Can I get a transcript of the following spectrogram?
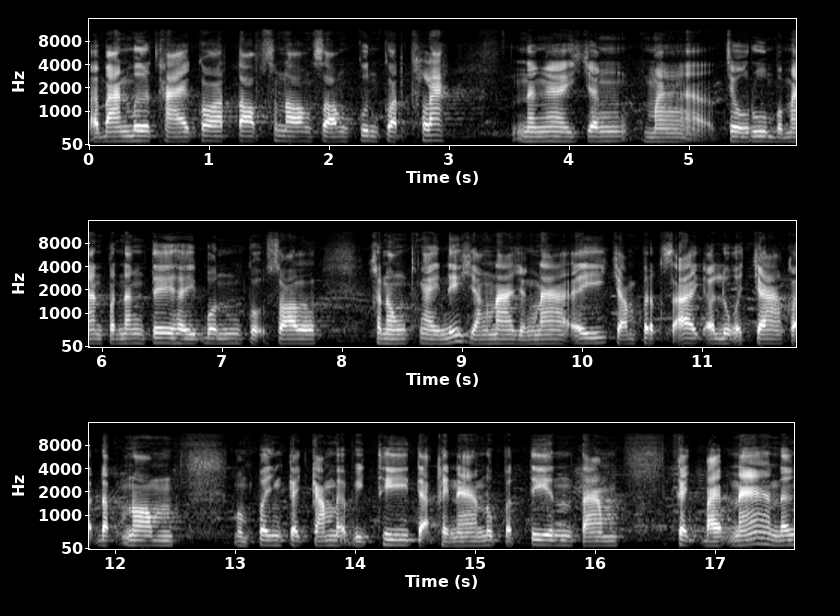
ឲ្យបានមើលថែគាត់តបស្នងសងគុណគាត់ខ្លះហ្នឹងហើយអញ្ចឹងមកចូលរួមប្រហែលប៉ុណ្ណឹងទេហើយបុណ្យកុសល ក្នុងថ្ងៃនេះយ៉ាងណាយ៉ាងណាអីចាំព្រឹកស្អែកឲ្យលោកអាចារ្យក៏ដឹកនាំបំពេញកិច្ចកម្មវិធីតក្កិណានុបទានតាមកិច្ចបែបណានឹង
